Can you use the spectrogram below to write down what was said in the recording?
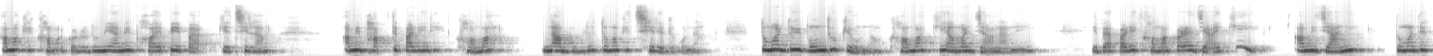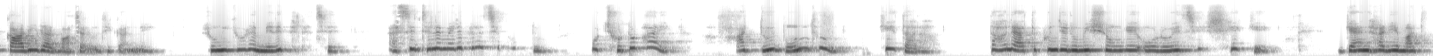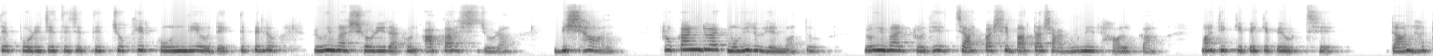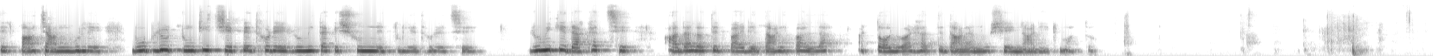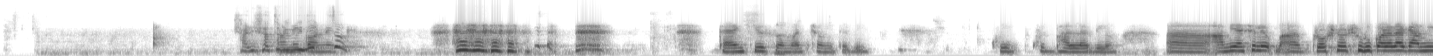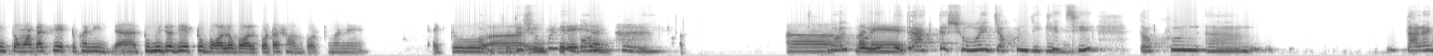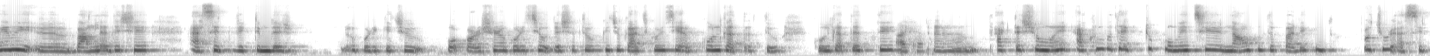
আমাকে ক্ষমা করো রুমি, আমি ভয় পেয়ে গেছিলাম। আমি ভাবতে পারিনি। ক্ষমা? না বুবলু, তোমাকে ছেড়ে দেবো না। তোমার দুই বন্ধু কেউ নাও। ক্ষমা কি আমার জানা নেই? এ ব্যাপারে ক্ষমা করা যায় কি? আমি জানি তোমাদের কারুর আর বাঁচার অধিকার নেই। রুমিকে ওরা মেরে ফেলেছে। অ্যাসিড ঢেলে মেরে ফেলেছে বুবলু ওর ছোট ভাই আর দুই বন্ধু, কে তারা? তাহলে এতক্ষণ যে রুমির সঙ্গে ও রয়েছে, সে কে? জ্ঞান হারিয়ে মাটিতে পড়ে যেতে যেতে চোখের কোণ দিয়েও দেখতে পেল রহিমার শরীর এখন আকাশ জোড়া, বিশাল, প্রকাণ্ড এক মহিরুহের মতো। রহিমার ক্রোধের চারপাশে বাতাস আগুনের হালকা, মাটি কেঁপে কেঁপে উঠছে। ডান হাতের পাঁচ আঙ্গুলে বুবলুর টুঁটি চেপে ধরে রুমি তাকে শূন্যে তুলে ধরেছে। রুমিকে দেখাচ্ছে আদালতের বাইরে দাঁড়িয়ে পাল্লা আর তলোয়ার হাতে দাঁড়ানো সেই নারীর মতো। সাড়ে সতেরো মিনিট তো? থ্যাংক ইউ সো মাচ সমিতাদি। খুব খুব ভালো লাগল। আমি আসলে প্রশ্ন শুরু করার আগে আমি তোমার কাছে একটুখানি তুমি যদি একটু বলো গল্পটা সম্পর্কে মানে একটু ইন্সপিরেশন মানে একটা সময় যখন লিখেছি তখন তার আগে আমি বাংলাদেশে অ্যাসিড ভিকটিমদের উপরে কিছু পড়াশোনা করেছি ওদের সাথেও কিছু কাজ করেছি আর কলকাতাতেও। কলকাতাতে আচ্ছা। একটা সময় এখন বোধহয় একটু কমেছে নাও হতে পারে কিন্তু প্রচুর অ্যাসিড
